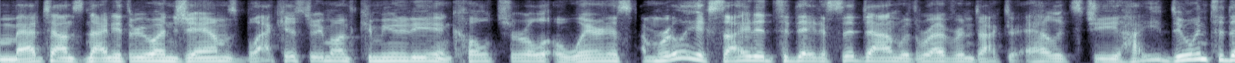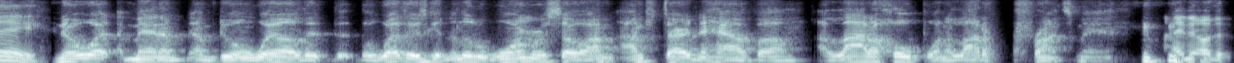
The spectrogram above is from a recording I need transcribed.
from Madtown's 93.1 Jams, Black History Month community and cultural awareness. I'm really excited today to sit down with Reverend Dr. Alex Gee. How you doing today? You know what, man? I'm, I'm doing well. The, the, the weather is getting a little warmer, so I'm I'm starting to have um, a lot of hope on a lot of fronts, man. I know that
